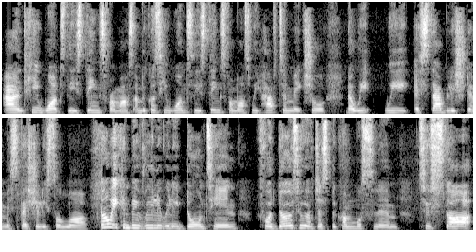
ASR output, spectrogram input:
and He wants these things from us. And because He wants these things from us, we have to make sure that we we establish them, especially Salah. Now it can be really, really daunting for those who have just become Muslim to start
